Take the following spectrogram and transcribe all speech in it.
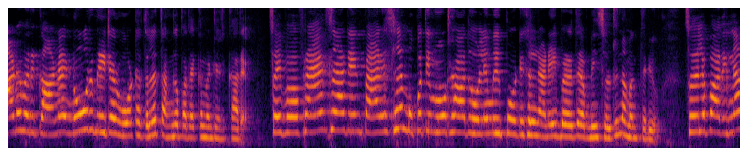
ஆடவருக்கான நூறு மீட்டர் ஓட்டத்தில் தங்க பதக்கம் வென்றிருக்காரு. ஸோ இப்போ ஃப்ரான்ஸ் நாட்டின் பாரிஸில் முப்பத்தி மூன்றாவது ஒலிம்பிக் போட்டிகள் நடைபெறுது அப்படின்னு சொல்லிட்டு நமக்கு தெரியும். ஸோ இதில் பார்த்தீங்கன்னா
